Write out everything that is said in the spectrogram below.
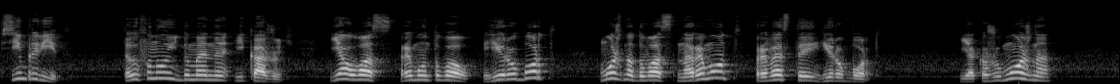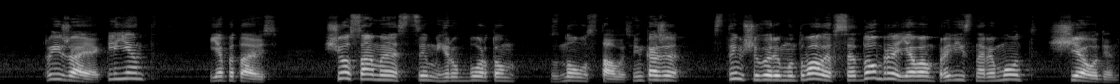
Всім привіт! Телефонують до мене і кажуть: я у вас ремонтував гіроборд, можна до вас на ремонт привезти гіроборд. Я кажу, можна. Приїжджає клієнт, я питаюсь, що саме з цим гіробортом знову сталося. Він каже: з тим, що ви ремонтували, все добре, я вам привіз на ремонт ще один.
